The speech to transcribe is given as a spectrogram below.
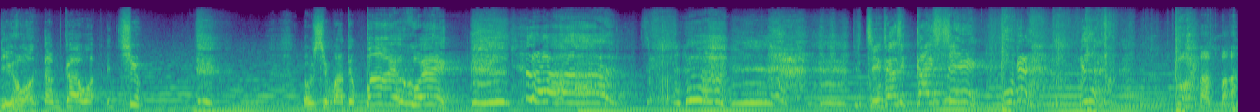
你让我感觉我的手，拢是抹着爸的血。啊！真正是该死！我爸爸，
